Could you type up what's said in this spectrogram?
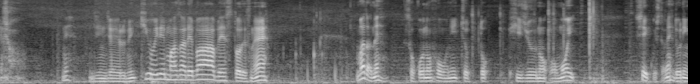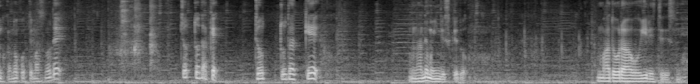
いしょ。ねジンジャーエールの勢いで混ざればベストですね。まだね底の方にちょっと比重の重いシェイクしたねドリンクが残ってますのでちょっとだけちょっとだけ何でもいいんですけどマドラーを入れてですね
